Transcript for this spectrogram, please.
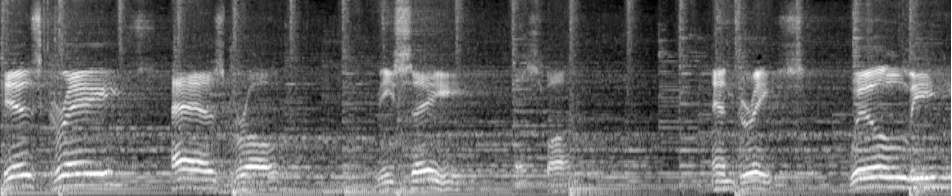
His grace has brought me safe thus far, and grace will lead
